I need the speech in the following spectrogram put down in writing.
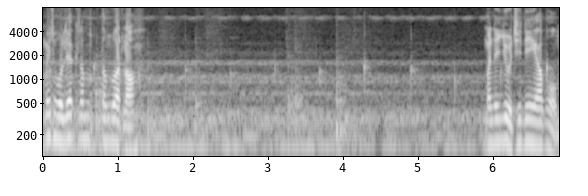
ไม่โทรเรียกตำตำรวจเหรอ มันยังอยู่ที่นี่ครับผม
